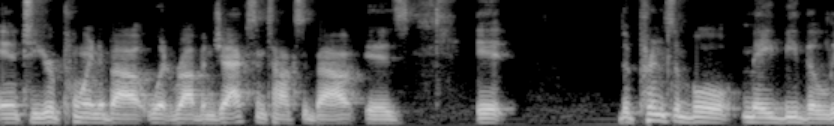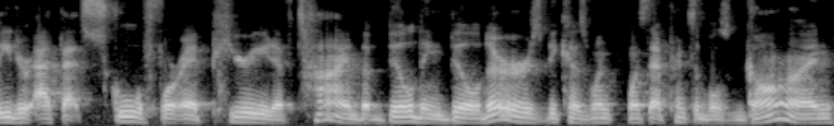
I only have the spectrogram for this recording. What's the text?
and to your point about what robin jackson talks about is it the principal may be the leader at that school for a period of time but building builders because when, once that principal's gone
